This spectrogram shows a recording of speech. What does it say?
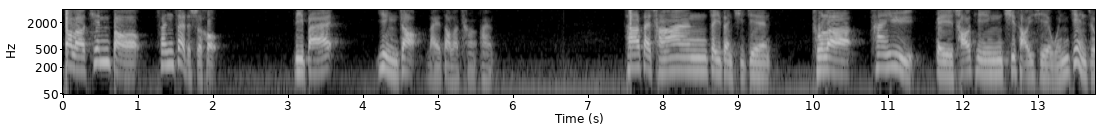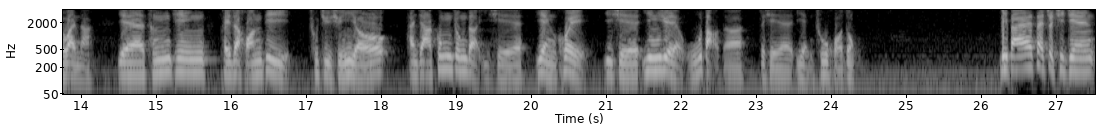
到了天宝山寨的时候，李白应召来到了长安。他在长安这一段期间，除了参与给朝廷起草一些文件之外呢，也曾经陪着皇帝出去巡游，参加宫中的一些宴会、一些音乐舞蹈的这些演出活动。李白在这期间。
